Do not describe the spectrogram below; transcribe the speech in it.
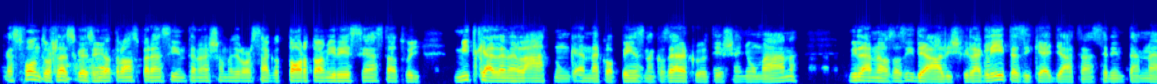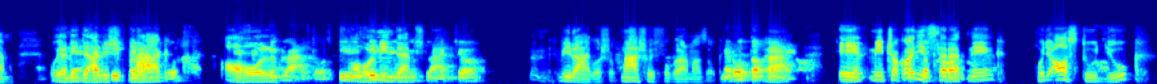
ez fontos lesz közben, a Transparency International Magyarország a tartalmi részéhez, tehát hogy mit kellene látnunk ennek a pénznek az elköltése nyomán, mi lenne az az ideális világ. Létezik -e egyáltalán? Szerintem nem. Olyan De ideális világ, látod. ahol, látod. ahol minden... is látja. Világosok, máshogy fogalmazok. Mert ott a pálya. Én, mi csak annyit szeretnénk, hogy azt tudjuk,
